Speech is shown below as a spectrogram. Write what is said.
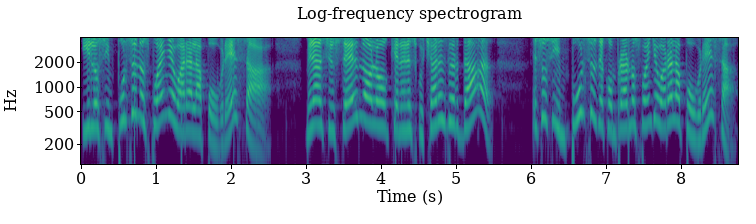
Y los impulsos nos pueden llevar a la pobreza. Mira, si ustedes no lo quieren escuchar, es verdad. Esos impulsos de comprar nos pueden llevar a la pobreza.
